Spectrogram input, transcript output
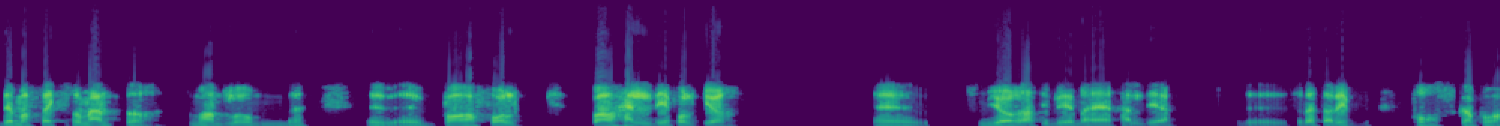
Det er masse eksperimenter som handler om hva folk, hva heldige folk gjør. som gjør at de blir mer heldige. Så dette har de forska på,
